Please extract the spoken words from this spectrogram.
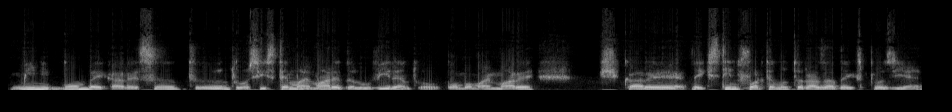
mini-bombe care sunt într-un sistem mai mare de lovire, într-o bombă mai mare, și care extind foarte mult raza de explozie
